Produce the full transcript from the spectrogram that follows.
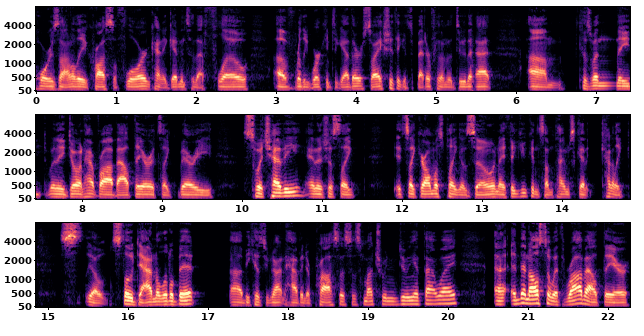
horizontally across the floor and kind of get into that flow of really working together. So I actually think it's better for them to do that. Um, cause when they, when they don't have Rob out there, it's like very switch heavy and it's just like, it's like you're almost playing a zone. I think you can sometimes get kind of like, you know, slow down a little bit, uh, because you're not having to process as much when you're doing it that way. Uh, and then also with Rob out there,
